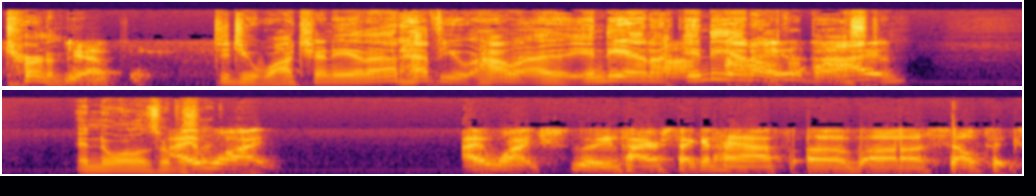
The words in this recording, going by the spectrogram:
tournament. Yeah. Did you watch any of that? Have you? How uh, Indiana? Uh, Indiana I- over Boston, and New Orleans over. I watched. I watched the entire second half of uh, Celtics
